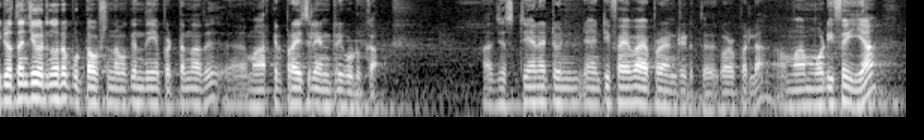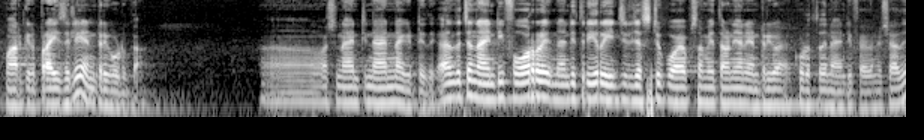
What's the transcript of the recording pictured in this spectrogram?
ഇരുപത്തഞ്ച് ഒരുന്നൂറ് പുട്ട് ഓപ്ഷൻ നമുക്ക് എന്ത് ചെയ്യാം? പെട്ടെന്ന് അത് മാർക്കറ്റ് പ്രൈസിൽ എൻട്രി കൊടുക്കാം. അത് ജസ്റ്റ് ഞാൻ ട്വൻ നയന്റി ഫൈവ് ആയപ്പോഴാണ് എൻട്രി എടുത്തത്. കുഴപ്പമില്ല. മോഡിഫൈ ചെയ്യുക മാർക്കറ്റ് പ്രൈസിൽ എൻട്രി കൊടുക്കാം. പക്ഷേ നയന്റി നയനാണ് കിട്ടിയത്. അതെന്താ വെച്ചാൽ നയന്റി ഫോർ നയന്റി ത്രീ റേഞ്ചിൽ ജസ്റ്റ് പോയ സമയത്താണ് ഞാൻ എൻട്രി കൊടുത്തത് നയന്റി ഫൈവിന് പക്ഷേ അത്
